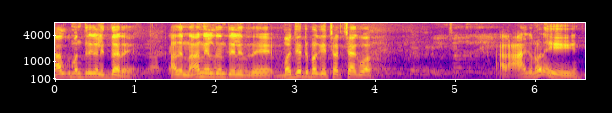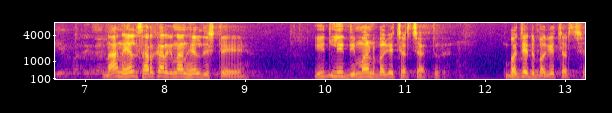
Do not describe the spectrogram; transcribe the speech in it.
ನಾಲ್ಕು ಮಂತ್ರಿಗಳಿದ್ದಾರೆ. ಆದರೆ ನಾನು ಹೇಳ್ದಂತ ಹೇಳಿದರೆ ಬಜೆಟ್ ಬಗ್ಗೆ ಚರ್ಚೆ ಆಗುವ ಆಗ ನೋಡಿ, ನಾನು ಹೇಳಿ, ಸರ್ಕಾರಕ್ಕೆ ನಾನು ಹೇಳ್ದಿಷ್ಟೇ ಇಲ್ಲಿ ಡಿಮಾಂಡ್ ಬಗ್ಗೆ ಚರ್ಚೆ ಆಗ್ತದೆ. ಬಜೆಟ್ ಬಗ್ಗೆ ಚರ್ಚೆ.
